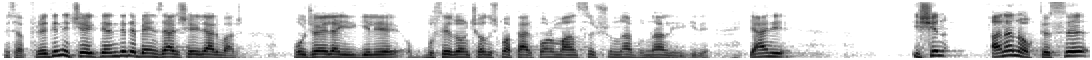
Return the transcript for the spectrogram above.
Mesela Fred'in içeriklerinde de benzer şeyler var. Hocayla ilgili, bu sezon çalışma performansı, şunlar bunlarla ilgili. Yani işin ana noktası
